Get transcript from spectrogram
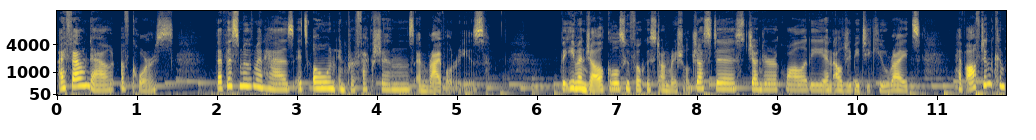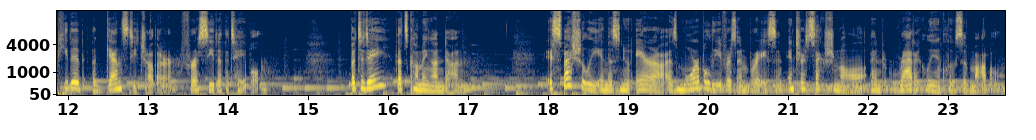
I found out, of course, that this movement has its own imperfections and rivalries. The evangelicals who focused on racial justice, gender equality, and LGBTQ rights have often competed against each other for a seat at the table. But today, that's coming undone especially in this new era as more believers embrace an intersectional and radically inclusive model.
